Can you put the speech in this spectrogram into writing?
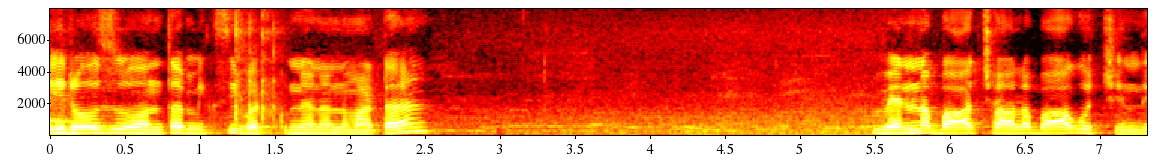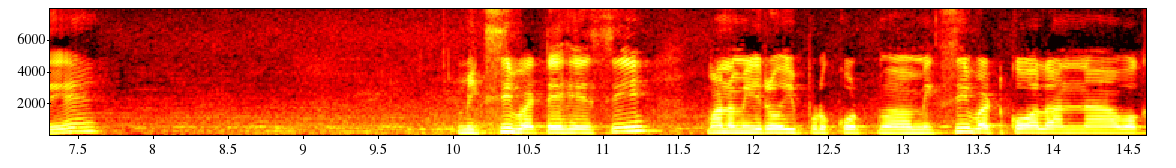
ఈరోజు అంతా మిక్సీ పట్టుకున్నాను అన్నమాట వెన్న బాగా చాలా బాగా వచ్చింది మిక్సీ పట్టేసి మనం ఈరోజు ఇప్పుడు కొట్ మిక్సీ పట్టుకోవాలన్న ఒక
